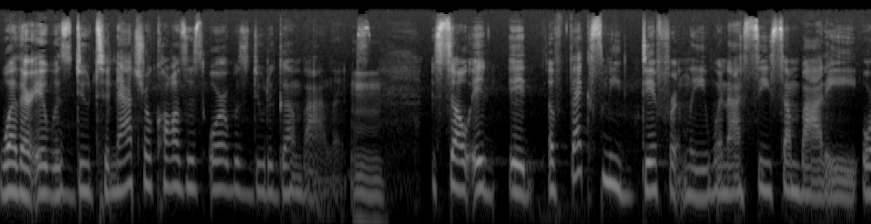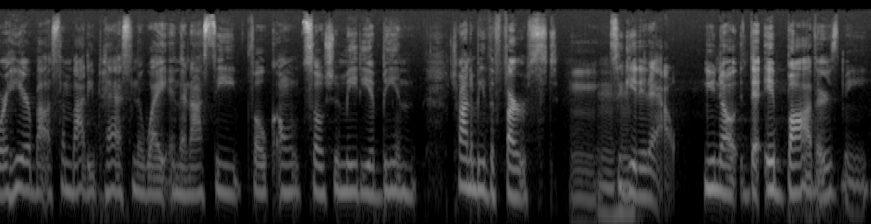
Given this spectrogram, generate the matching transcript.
whether it was due to natural causes or it was due to gun violence. So it it affects me differently when I see somebody or hear about somebody passing away, and then I see folk on social media being trying to be the 1st to get it out. You know that it bothers me.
